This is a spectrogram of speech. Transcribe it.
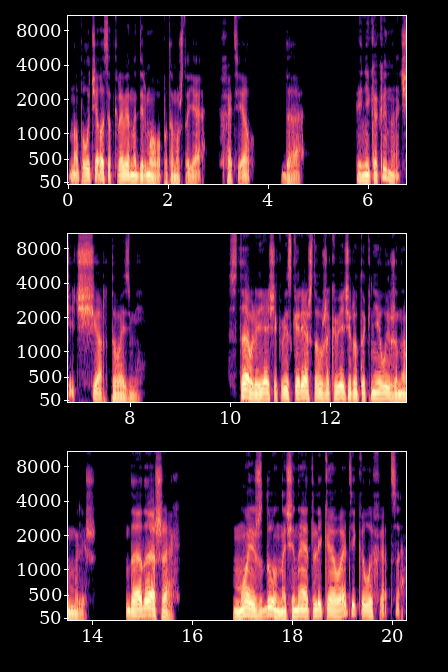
но получалось откровенно дерьмово, потому что я хотел, да. И никак иначе, черт возьми. Ставлю ящик вискаря, что уже к вечеру ты к ней лыжи намылишь. Да-да, Шах. Мой ждун начинает ликовать и колыхаться.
